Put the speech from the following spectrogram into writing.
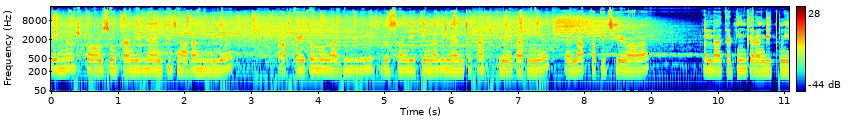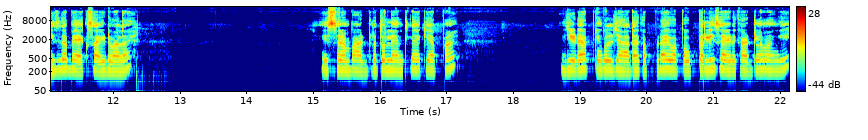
ਇਹਨਾਂ ਸਟਾਲ ਸੂਟਾਂ ਦੀ ਲੈਂਥ ਜ਼ਿਆਦਾ ਹੁੰਦੀ ਹੈ। ਆਪਾਂ ਇਹ ਤੁਹਾਨੂੰ ਅਲੱਗ ਵੀਡੀਓ ਵਿੱਚ ਦੱਸਾਂਗੇ ਕਿ ਇਹਨਾਂ ਦੀ ਲੈਂਥ ਘੱਟ ਕਿਵੇਂ ਕਰਨੀ ਹੈ। ਪਹਿਲਾਂ ਆਪਾਂ ਪਿੱਛੇ ਵਾਲਾ ਪੱਲਾ ਕਟਿੰਗ ਕਰਾਂਗੇ, ਕਮੀਜ਼ ਦਾ ਬੈਕ ਸਾਈਡ ਵਾਲਾ। ਇਸ ਤਰ੍ਹਾਂ ਬਾਰਡਰ ਤੋਂ ਲੈਂਥ ਲੈ ਕੇ ਆਪਾਂ ਜਿਹੜਾ ਆਪਣੇ ਕੋਲ ਜ਼ਿਆਦਾ ਕੱਪੜਾ ਹੈ, ਉਹ ਆਪਾਂ ਉੱਪਰਲੀ ਸਾਈਡ ਕੱਢ ਲਵਾਂਗੇ।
